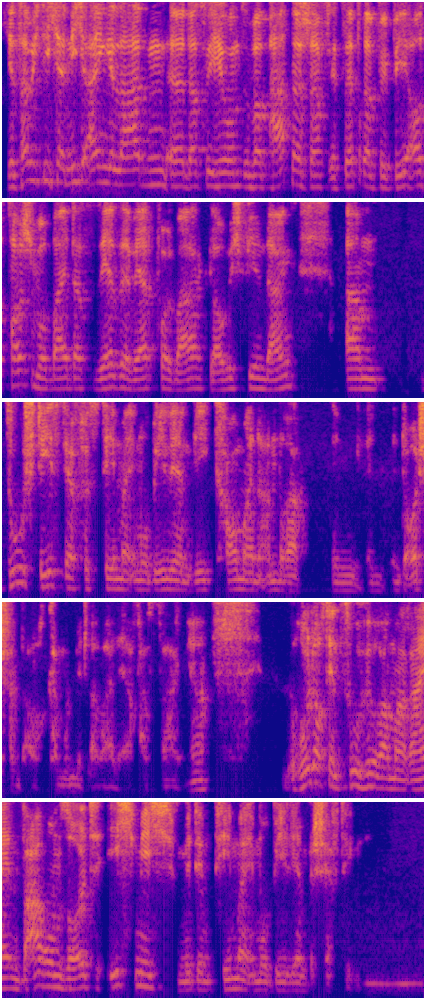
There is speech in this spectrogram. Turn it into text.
Jetzt habe ich dich ja nicht eingeladen, äh, dass wir hier uns über Partnerschaft etc. pp. austauschen, wobei das sehr, sehr wertvoll war, glaube ich. Vielen Dank. Ähm, du stehst ja fürs Thema Immobilien wie kaum ein anderer in, in, in Deutschland auch, kann man mittlerweile ja fast sagen. Ja. Hol doch den Zuhörer mal rein. Warum sollte ich mich mit dem Thema Immobilien beschäftigen?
